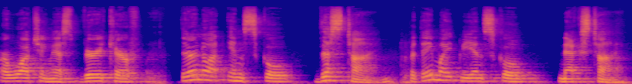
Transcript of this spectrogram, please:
are watching this very carefully. They're not in scope this time, but they might be in scope next time.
